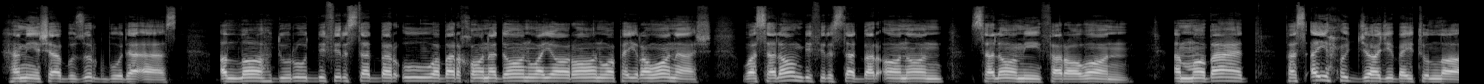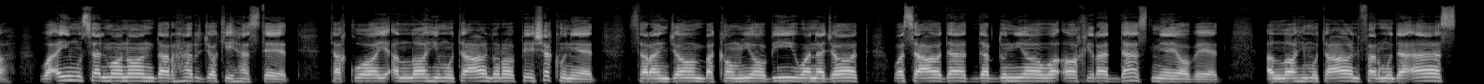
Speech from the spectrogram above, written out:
همیشه بزرگ بوده است. الله درود بفرستد بر او و بر خاندان و یاران و پیروانش و سلام بفرستد بر آنان سلامی فراوان. اما بعد پس ای حجاج بیت الله و ای مسلمانان در هر جا که هستید تقوای الله متعال را پیشه کنید. سرانجام به کامیابی و نجات و سعادت در دنیا و آخرت دست مییابید الله متعال فرموده است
